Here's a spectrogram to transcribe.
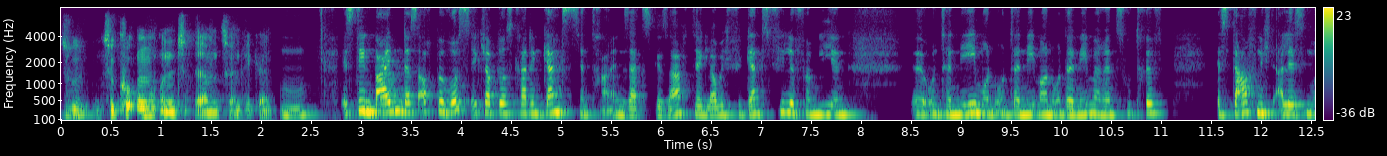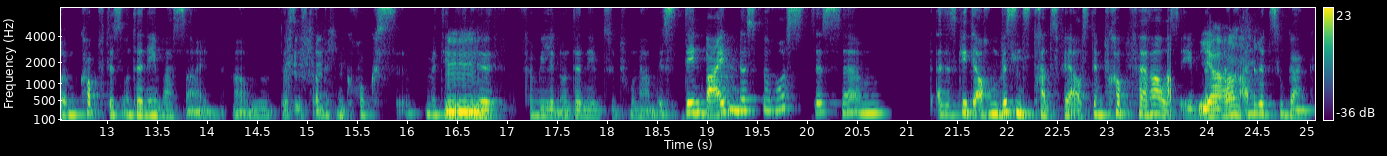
zu, zu gucken und ähm, zu entwickeln. Mhm. Ist den beiden das auch bewusst? Ich glaube, du hast gerade einen ganz zentralen Satz gesagt, der, glaube ich, für ganz viele Familien, äh, Unternehmen und Unternehmer und Unternehmerinnen zutrifft es darf nicht alles nur im Kopf des Unternehmers sein. Ähm, das ist, glaube ich, ein Krux, mit dem mhm. viele Familienunternehmen zu tun haben. Ist den beiden das bewusst? Dass, ähm, also es geht ja auch um Wissenstransfer aus dem Kopf heraus eben. Ja. Auch andere Zugang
